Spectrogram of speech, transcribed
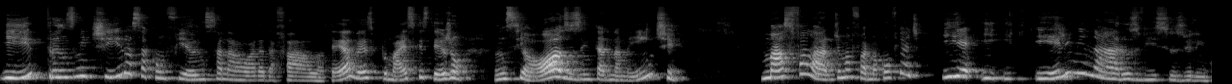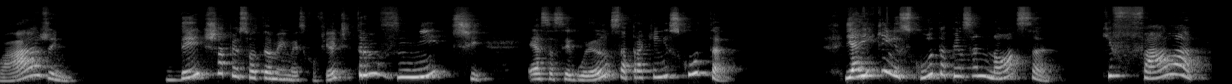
e transmitir essa confiança na hora da fala, até às vezes, por mais que estejam ansiosos internamente, mas falar de uma forma confiante. E, e, e eliminar os vícios de linguagem deixa a pessoa também mais confiante, transmite essa segurança para quem escuta. E aí quem escuta pensa, nossa, que fala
